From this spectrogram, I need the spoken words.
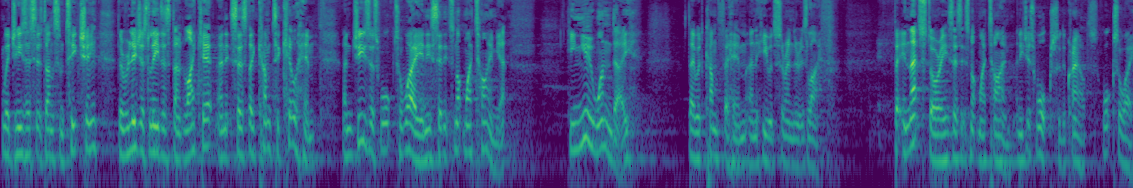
where Jesus has done some teaching. The religious leaders don't like it, and it says they come to kill him. And Jesus walked away and he said, It's not my time yet. He knew one day they would come for him and he would surrender his life. But in that story, he says, It's not my time. And he just walks through the crowds, walks away.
